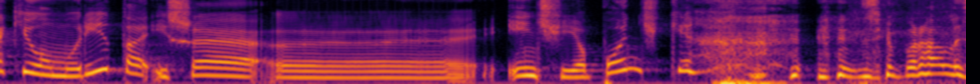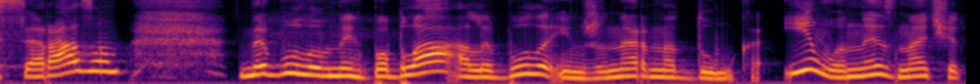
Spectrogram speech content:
Акіо Муріта і ще е, інші япончики зібралися разом. Не було в них бабла, але була інженерна думка. І вони, значить,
